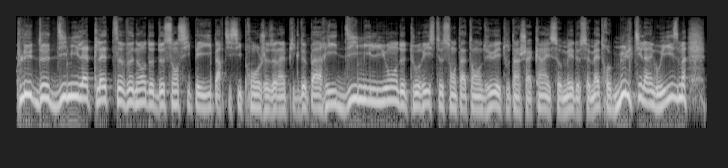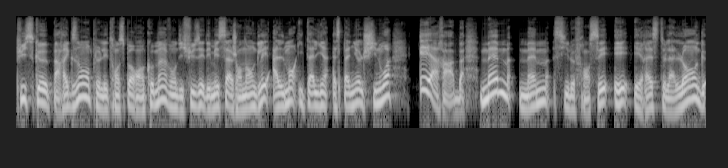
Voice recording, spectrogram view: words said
Plus de 10 000 athlètes venant de 206 pays participeront aux Jeux Olympiques de Paris. 10 millions de touristes sont attendus et tout un chacun est sommé de se mettre au multilinguisme puisque, par exemple, les transports en commun vont diffuser des messages en anglais, allemand, italien, espagnol, chinois et arabe, même, même si le français est et reste la langue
